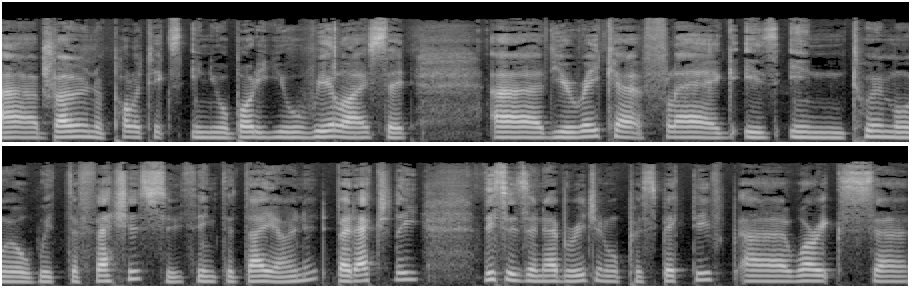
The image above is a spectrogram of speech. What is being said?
uh, bone of politics in your body, you'll realise that uh, the Eureka flag is in turmoil with the fascists who think that they own it. But actually, this is an Aboriginal perspective. Uh, Warwick's uh,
